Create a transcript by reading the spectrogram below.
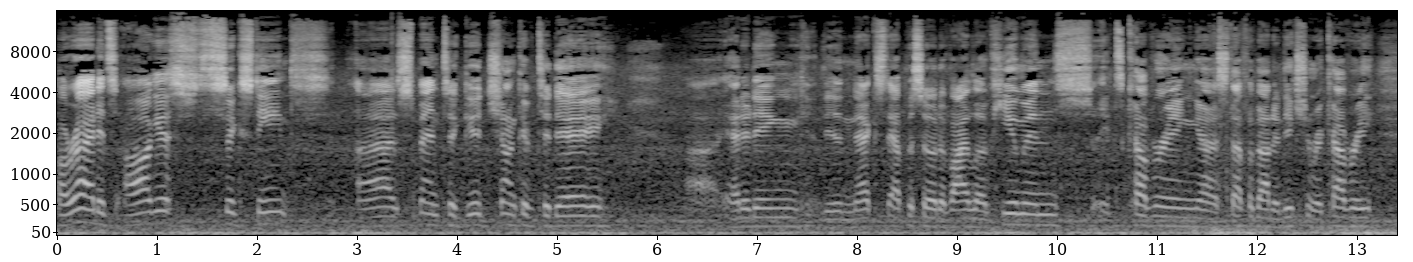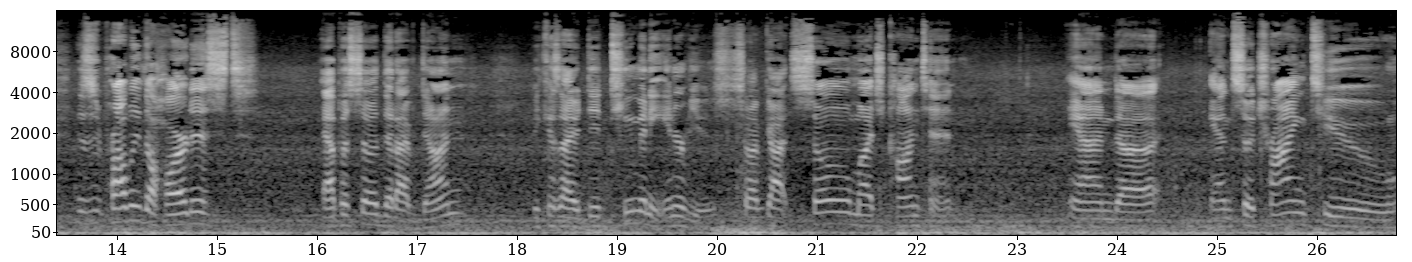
All right, it's August 16th. I spent a good chunk of today uh, editing the next episode of I Love Humans. It's covering uh, stuff about addiction recovery. This is probably the hardest episode that I've done because I did too many interviews. So I've got so much content, and uh, and so trying to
